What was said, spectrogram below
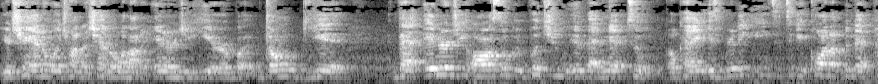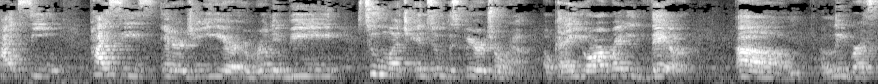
You're channeling, trying to channel a lot of energy here, but don't get, that energy also can put you in that Neptune, okay? It's really easy to get caught up in that Pisces, Pisces energy here and really be too much into the spiritual realm, okay? You're already there, um, Libras,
